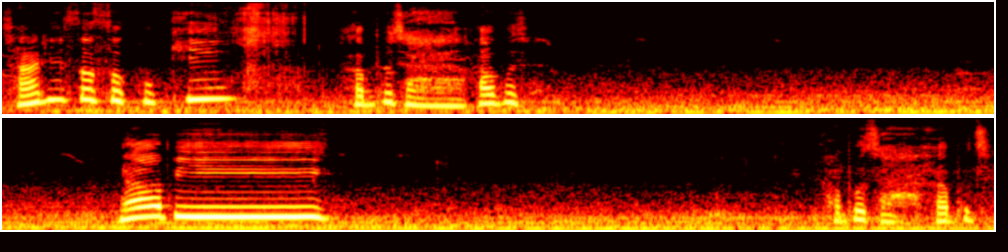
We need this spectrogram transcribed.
잘 있었어 쿠키? 가보자 가보자. 나비. 가보자 가보자.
